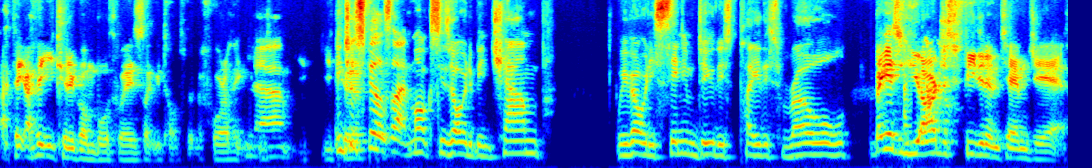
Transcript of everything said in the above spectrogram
I think I think you could have gone both ways, like we talked about before. I think Yeah. you, you It just feels like Moxley's already been champ. We've already seen him do this, play this role. But I guess you are just feeding him to MJF.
